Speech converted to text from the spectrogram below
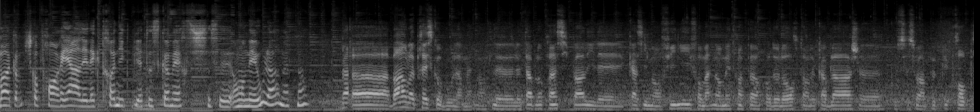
Moi, comme je comprends rien à l'électronique puis à tout ce commerce, je sais- on en est où là maintenant? Euh, bah, on est presque au bout là maintenant. Le, le tableau principal il est quasiment fini. Il faut maintenant mettre un peu encore de l'or dans le câblage, euh, que ce soit un peu plus propre,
